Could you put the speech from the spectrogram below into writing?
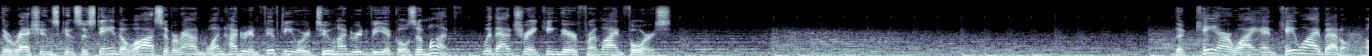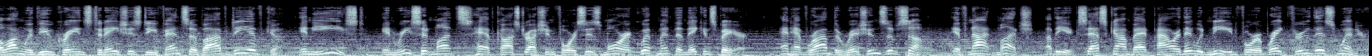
The Russians can sustain a loss of around 150 or 200 vehicles a month without shrinking their frontline force. The Krynky battle, along with Ukraine's tenacious defense of Avdiivka in the east, in recent months have cost Russian forces more equipment than they can spare, and have robbed the Russians of some, if not much, of the excess combat power they would need for a breakthrough this winter.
